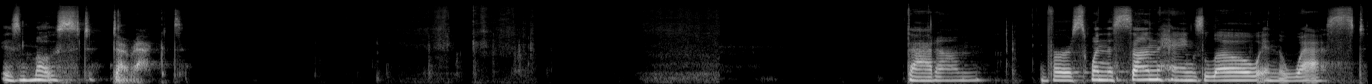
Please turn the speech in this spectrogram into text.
is most direct. That um, verse when the sun hangs low in the west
